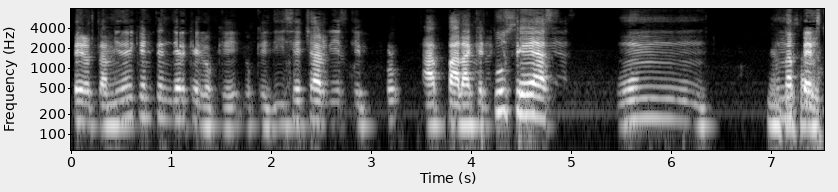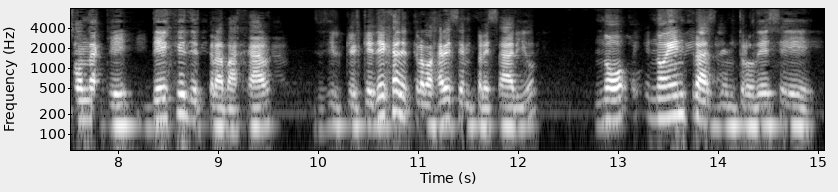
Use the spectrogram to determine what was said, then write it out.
Pero también hay que entender que lo que, lo que dice Charlie es que a- para que tú seas un, una persona que deje de trabajar, es decir, que el que deja de trabajar es empresario, no, no entras dentro de ese,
